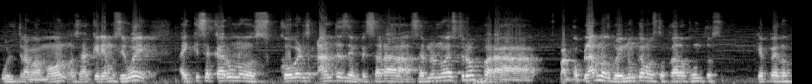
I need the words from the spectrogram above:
ultra mamón. O sea, queríamos decir, güey, hay que sacar unos covers antes de empezar a hacer lo nuestro para, para acoplarnos, güey. Nunca hemos tocado juntos. ¿Qué pedo?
